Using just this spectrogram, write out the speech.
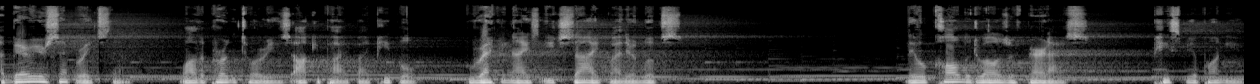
A barrier separates them, while the purgatory is occupied by people recognize each side by their looks. They will call the dwellers of paradise, Peace be upon you.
